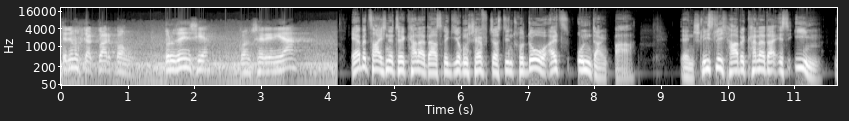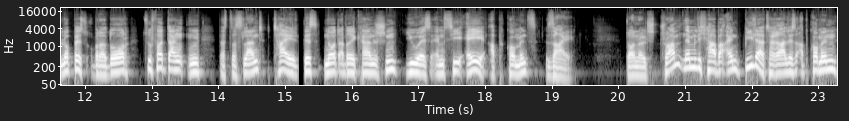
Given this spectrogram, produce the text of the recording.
Tenemos que actuar con prudencia, con serenidad. Er bezeichnete Kanadas Regierungschef Justin Trudeau als undankbar. Denn schließlich habe Kanada es ihm, López Obrador, zu verdanken, dass das Land Teil des nordamerikanischen USMCA-Abkommens sei. Donald Trump nämlich habe ein bilaterales Abkommen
